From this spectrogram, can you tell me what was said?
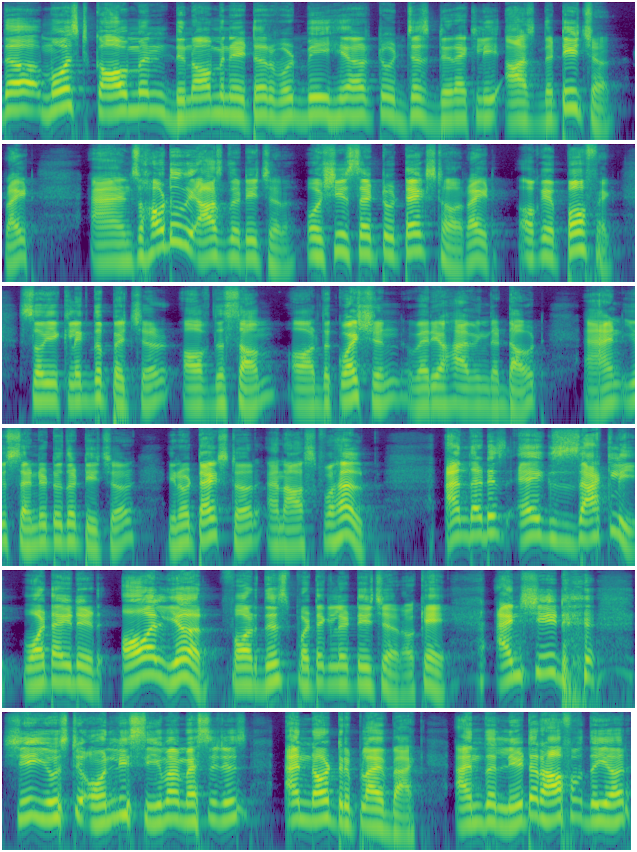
the most common denominator would be here to just directly ask the teacher, right? And so how do we ask the teacher? Oh, she said to text her, right? Okay, perfect. So you click the picture of the sum or the question where you're having the doubt and you send it to the teacher, you know, text her and ask for help. And that is exactly what I did all year for this particular teacher. Okay. And she she used to only see my messages and not reply back and the later half of the year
